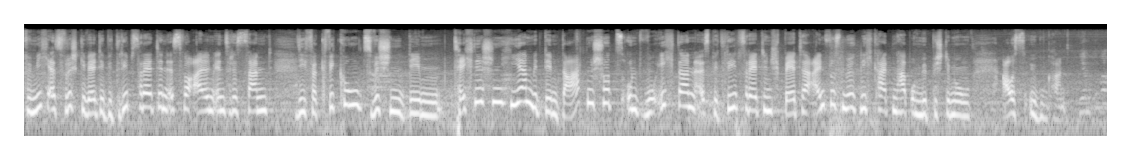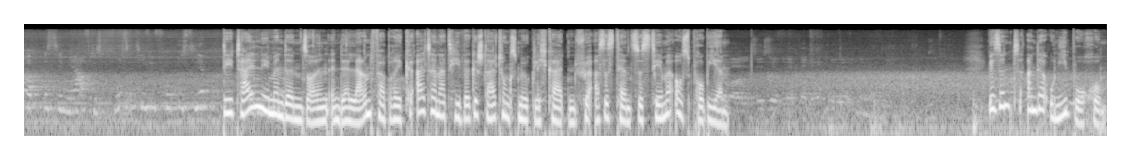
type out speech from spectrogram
Für mich als frisch gewählte Betriebsrätin ist vor allem interessant die Verquickung zwischen dem Technischen hier mit dem Datenschutz und wo ich dann als Betriebsrätin später Einflussmöglichkeiten habe und Mitbestimmung ausüben kann. Die Teilnehmenden sollen in der Lernfabrik alternative Gestaltungsmöglichkeiten für Assistenzsysteme ausprobieren. Wir sind an der Uni Bochum.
